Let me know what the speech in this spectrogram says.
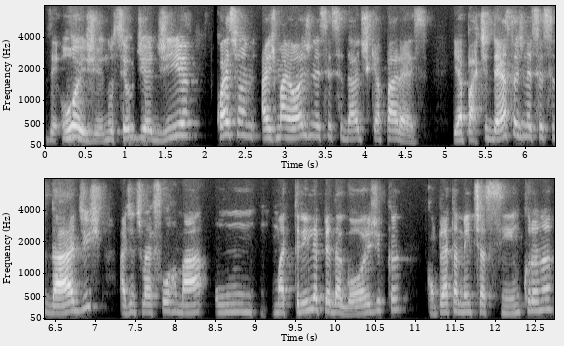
Dizer, uhum. hoje, no seu dia a dia, quais são as maiores necessidades que aparecem? E a partir dessas necessidades, a gente vai formar um, uma trilha pedagógica completamente assíncrona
